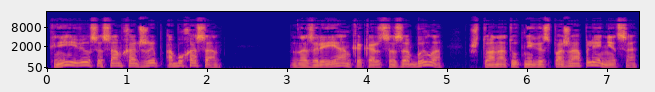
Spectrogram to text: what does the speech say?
к ней явился сам Хаджиб Абу Хасан. Назариянка, кажется, забыла, что она тут не госпожа, а пленница,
